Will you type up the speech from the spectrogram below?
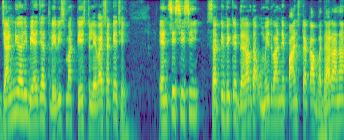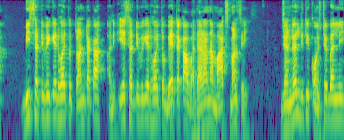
જાન્યુઆરી બે હજાર ત્રેવીસમાં ટેસ્ટ લેવાઈ શકે છે. એનસીસીસી સર્ટિફિકેટ ધરાવતા ઉમેદવારને પાંચ ટકા વધારાના, બી સર્ટિફિકેટ હોય તો ત્રણ ટકા અને એ સર્ટિફિકેટ હોય તો બે ટકા વધારાના માર્ક્સ મળશે. જનરલ ડ્યુટી કોન્સ્ટેબલની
